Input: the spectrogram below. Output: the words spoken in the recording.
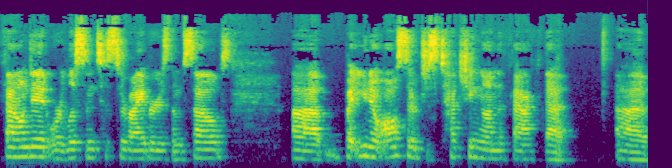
found it or listen to survivors themselves. Uh, but you know, also just touching on the fact that uh,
